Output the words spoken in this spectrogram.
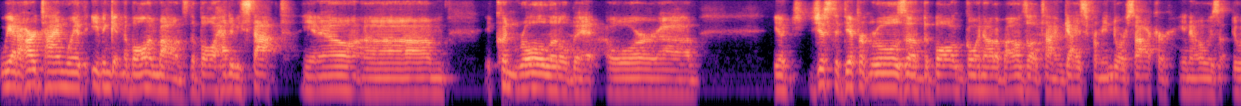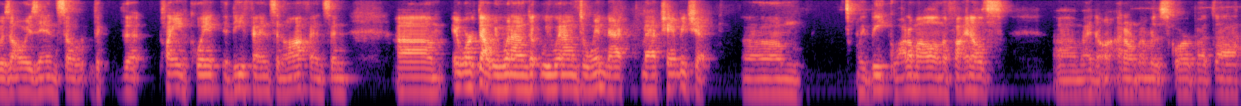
we had a hard time with even getting the ball in bounds. The ball had to be stopped, you know, um, it couldn't roll a little bit or, um, you know, just the different rules of the ball going out of bounds all the time. Guys from indoor soccer, you know, it was, it was always in. So the, the playing quick, the defense and offense, and um, it worked out. We went on to, we went on to win that, that championship. Um, we beat Guatemala in the finals. Um, I don't, I don't remember the score, but uh,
